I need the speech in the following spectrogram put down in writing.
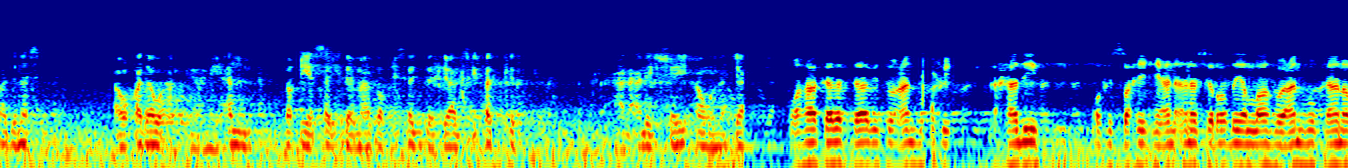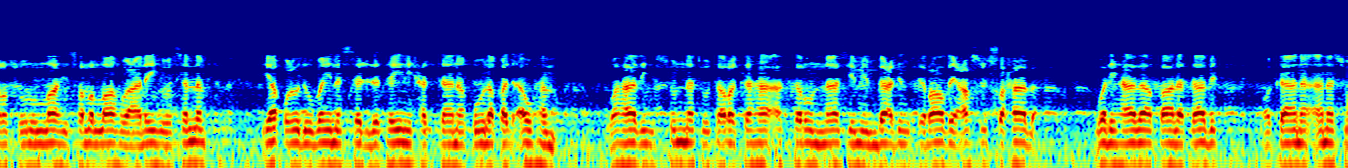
قد نسي. أو قد أوهم يعني هل بقي سجدة ما بقي سجدة جالس يفكر هل عليه شيء أو نجاة وهكذا الثابت عنه في الأحاديث وفي الصحيح عن أنس رضي الله عنه كان رسول الله صلى الله عليه وسلم يقعد بين السجدتين حتى نقول قد أوهم. وهذه السنة تركها أكثر الناس من بعد انقراض عصر الصحابة. ولهذا قال ثابت وكان أنس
